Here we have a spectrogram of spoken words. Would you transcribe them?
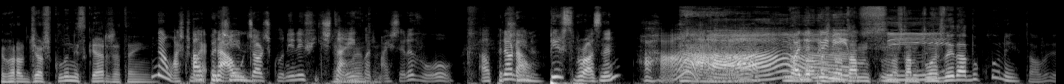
Agora o George Clooney, se calhar, já tem. Não, acho que Al não. é. Não, Pacino. o George Clooney nem filhos Não tem, entra. quanto mais ser avô. Al Não, Pacino. não. Pierce Brosnan. Ah, Ah, olha, não, para mas mim. Não está, muito, não está muito sim. longe da idade do Clooney, talvez.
